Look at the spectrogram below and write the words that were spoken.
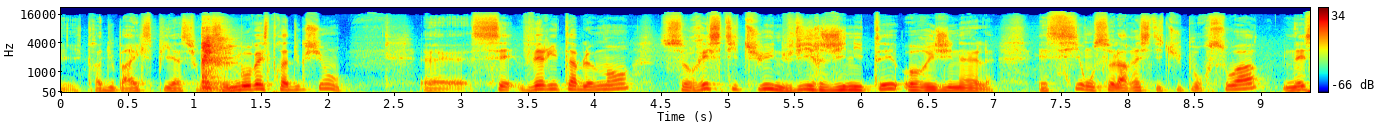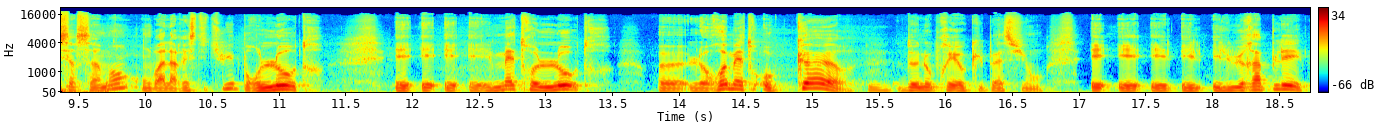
Il est traduit par expiation. C'est une mauvaise traduction. Euh, c'est véritablement se restituer une virginité originelle. Et si on se la restitue pour soi, nécessairement, on va la restituer pour l'autre. Et, mettre l'autre, euh, le remettre au cœur de nos préoccupations et, lui rappeler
